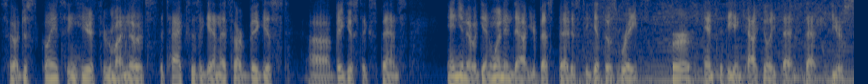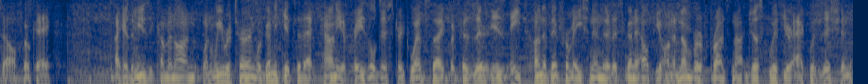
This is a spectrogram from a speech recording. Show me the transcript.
So just glancing here through my notes, the taxes again, that's our biggest uh, biggest expense. And you know, again, when in doubt, your best bet is to get those rates per entity and calculate that that yourself. Okay. I hear the music coming on. When we return, we're going to get to that county appraisal district website because there is a ton of information in there that's going to help you on a number of fronts, not just with your acquisition.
